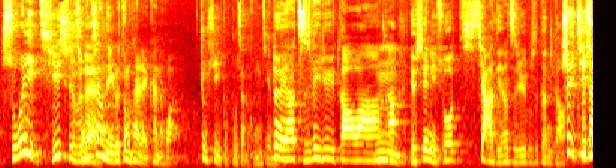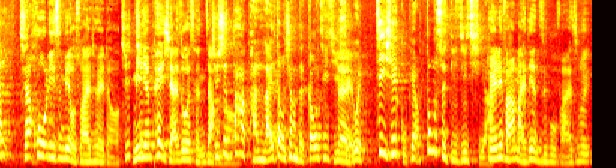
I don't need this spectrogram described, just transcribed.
所以其实从这样的一个状态来看的话。就是一个补涨空间。对啊，殖利率高啊，它有些你说下跌，那殖利率不是更高？所以其实其他获利是没有衰退的哦。其实明年配起来是会成长。其实大盘来到这样的高基期水位，这些股票都是低基期啊。对，你反而买电子股，反而是会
